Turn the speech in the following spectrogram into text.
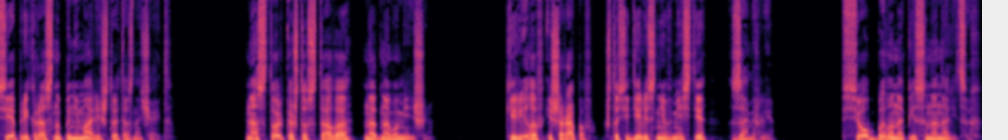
Все прекрасно понимали, что это означает. Настолько, что стало на одного меньше. Кириллов и Шарапов, что сидели с ним вместе, замерли. Все было написано на лицах.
